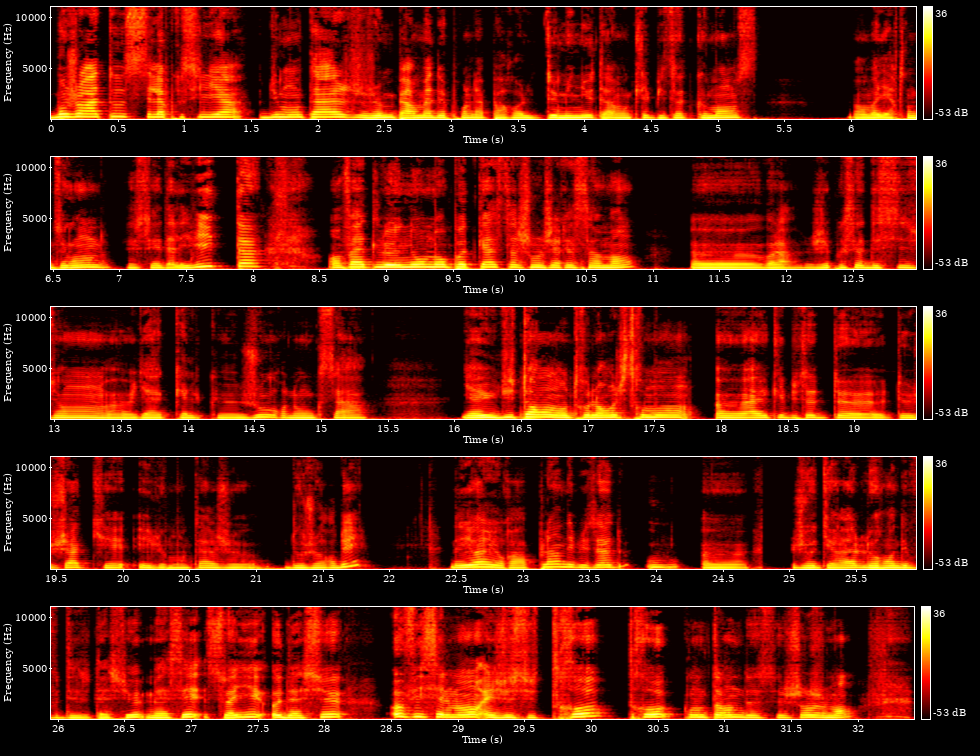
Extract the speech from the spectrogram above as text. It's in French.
Bonjour à tous, c'est la Priscilla du montage. Je me permets de prendre la parole deux minutes avant que l'épisode commence. On va dire 30 secondes, j'essaie d'aller vite. En fait, le nom de mon podcast a changé récemment. Euh, voilà, j'ai pris cette décision euh, il y a quelques jours, donc ça... Il y a eu du temps entre l'enregistrement euh, avec l'épisode de, Jacques et, le montage d'aujourd'hui. D'ailleurs, il y aura plein d'épisodes où je vous dirai le rendez-vous des audacieux, mais c'est soyez audacieux officiellement et je suis trop trop contente de ce changement.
